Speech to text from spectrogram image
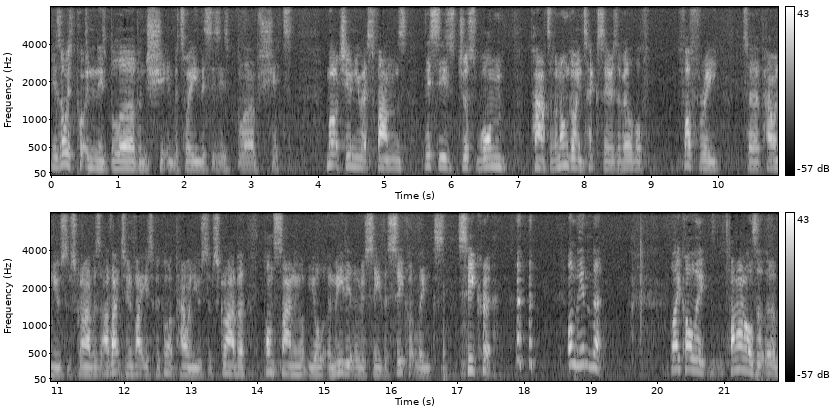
he's always putting in his blurb and shit in between. This is his blurb shit. MotoTune US fans, this is just one part of an ongoing tech series available for free to Power News subscribers. I'd like to invite you to become a Power News subscriber. Upon signing up, you'll immediately receive the secret links. Secret on the internet like all the files that are,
